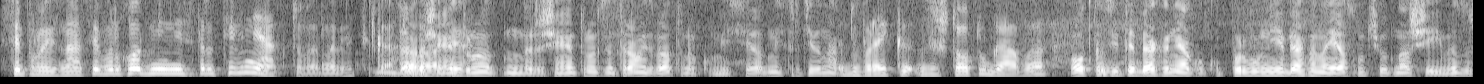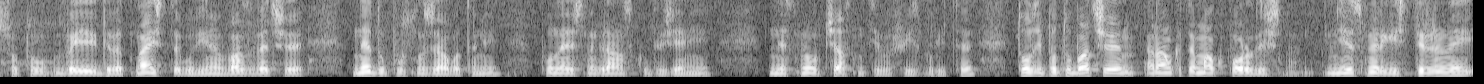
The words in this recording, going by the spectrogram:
се произнася върху административни актове, нали така? Да, Това решението, на, решението на Централна избирателна комисия е административен акт. Добре, защо тогава Отказите бяха няколко. Първо, ние бяхме наясно, че от наше име, защото 2019 година вас вече не допусна жалбата ни, понеже сме гражданско движение, не сме участници в изборите. Този път обаче рамката е малко по-различна. Ние сме регистрирани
